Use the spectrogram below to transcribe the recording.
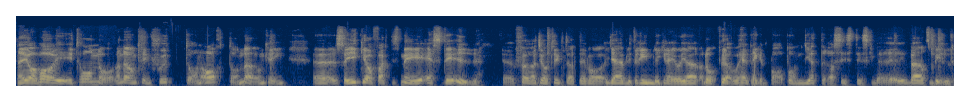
När jag var i, i tonåren där omkring 17, 18 där omkring. Eh, så gick jag faktiskt med i SDU eh, För att jag tyckte att det var jävligt rimlig grej att göra då. För jag var helt enkelt bara på en jätterasistisk eh, världsbild.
